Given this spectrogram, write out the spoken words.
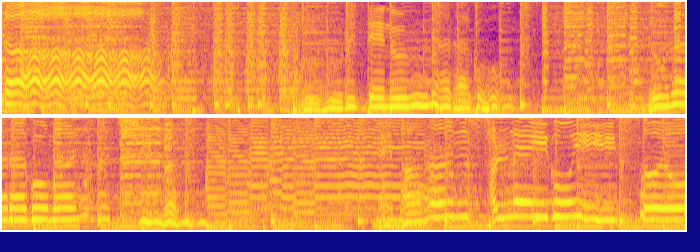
남자 부를 때 누나라고 누나라고 말하지만 내 마음 설레이고 있어요.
